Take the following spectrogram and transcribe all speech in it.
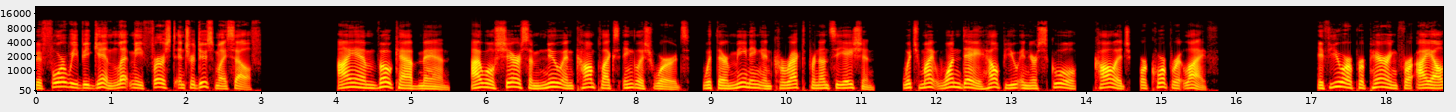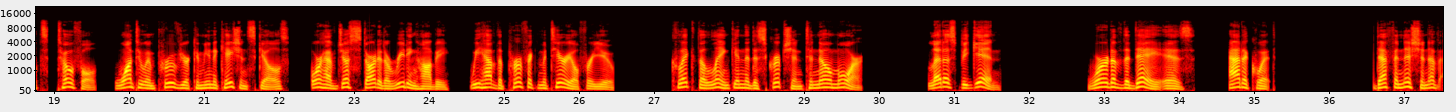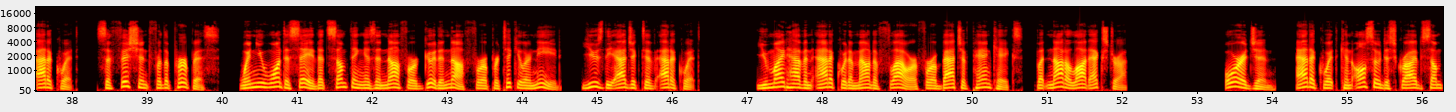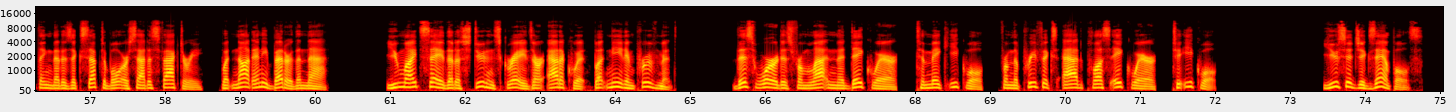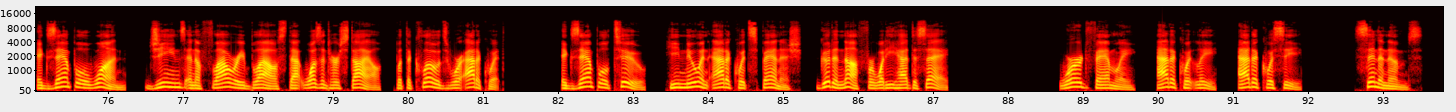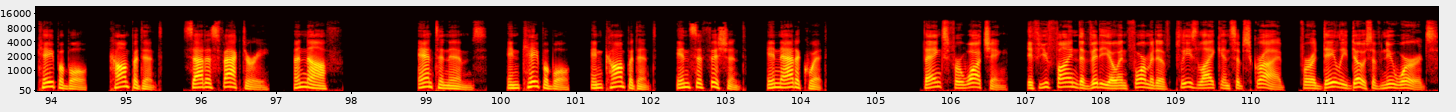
Before we begin, let me first introduce myself. I am Vocab Man. I will share some new and complex English words, with their meaning and correct pronunciation, which might one day help you in your school, college, or corporate life. If you are preparing for IELTS, TOEFL, want to improve your communication skills, or have just started a reading hobby, we have the perfect material for you. Click the link in the description to know more. Let us begin. Word of the day is adequate. Definition of adequate sufficient for the purpose. When you want to say that something is enough or good enough for a particular need, use the adjective adequate. You might have an adequate amount of flour for a batch of pancakes, but not a lot extra. Origin Adequate can also describe something that is acceptable or satisfactory, but not any better than that. You might say that a student's grades are adequate but need improvement. This word is from Latin adaequare, to make equal, from the prefix ad plus aequare, to equal. Usage examples. Example 1 Jeans and a flowery blouse that wasn't her style, but the clothes were adequate. Example 2 he knew an adequate Spanish, good enough for what he had to say. Word family adequately, adequacy. Synonyms capable, competent, satisfactory, enough. Antonyms incapable, incompetent, insufficient, inadequate. Thanks for watching. If you find the video informative, please like and subscribe for a daily dose of new words.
